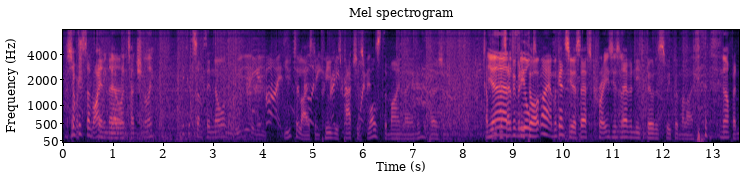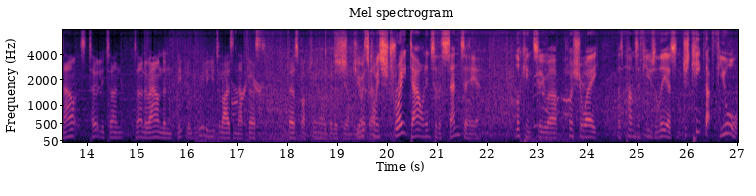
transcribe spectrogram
There's so think much it's something, rhyming there uh, unintentionally. I think it's something no one really utilised in previous patches was the mine laying in the Persian. Company, Yeah, because everybody thought, right, I'm against USF. It's crazy, isn't it? Never need to build a sweep in my life. No. But now it's totally turned turned around, and people are really utilising that first first doctrinal ability on the Stuart's USF. coming straight down into the centre here, looking to uh, push away as Panzer Fusiliers and just keep that fuel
